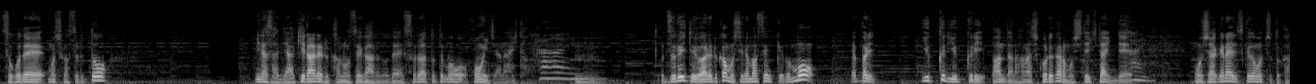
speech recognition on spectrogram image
そこでもしかすると皆さんに飽きられる可能性があるのでそれはとても本意じゃないと、はい。うん。ずるいと言われるかもしれませんけどもやっぱりゆっくりゆっくりパンダの話これからもしていきたいんで、はい。申し訳ないですけどもちょっと考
